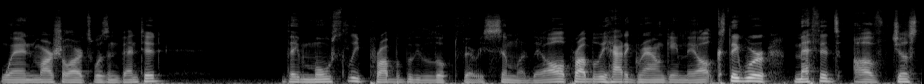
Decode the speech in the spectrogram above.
when martial arts was invented, they mostly probably looked very similar. They all probably had a ground game. They all because they were methods of just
